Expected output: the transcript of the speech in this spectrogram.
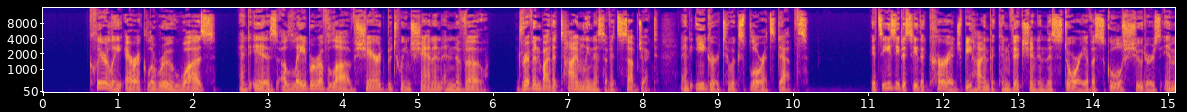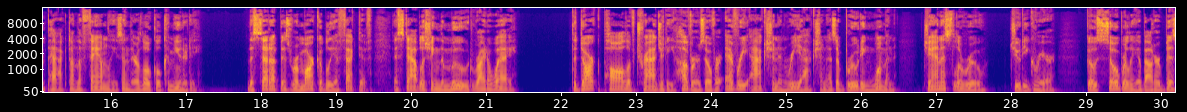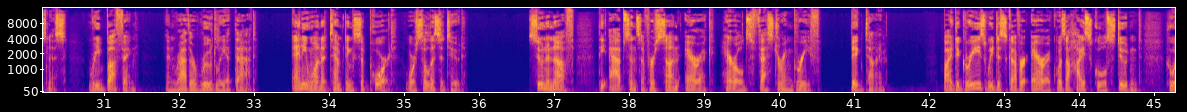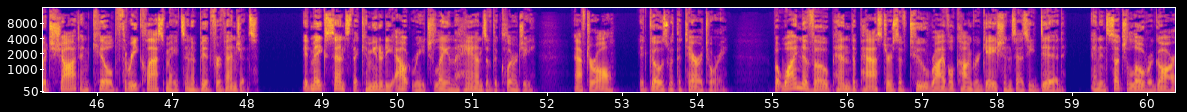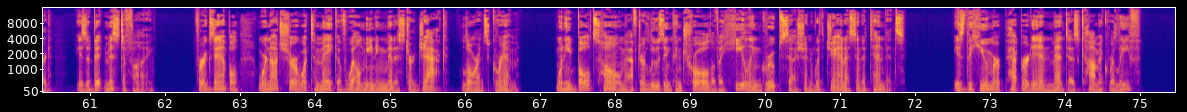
Clearly, Eric LaRue was, and is, a labor of love shared between Shannon and Neveu, driven by the timeliness of its subject and eager to explore its depths. It's easy to see the courage behind the conviction in this story of a school shooter's impact on the families and their local community. The setup is remarkably effective, establishing the mood right away. The dark pall of tragedy hovers over every action and reaction as a brooding woman, Janice LaRue, Judy Greer, goes soberly about her business, rebuffing, and rather rudely at that, anyone attempting support or solicitude. Soon enough, the absence of her son Eric heralds festering grief big time. By degrees, we discover Eric was a high school student who had shot and killed three classmates in a bid for vengeance. It makes sense that community outreach lay in the hands of the clergy. After all, it goes with the territory. But why Neveu penned the pastors of two rival congregations as he did, and in such low regard, is a bit mystifying. For example, we're not sure what to make of well-meaning minister Jack, Lawrence Grimm, when he bolts home after losing control of a healing group session with Janice in attendance. Is the humor peppered in meant as comic relief?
